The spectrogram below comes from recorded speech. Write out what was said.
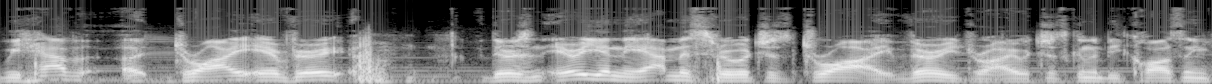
we have a dry air. Very there's an area in the atmosphere which is dry, very dry, which is going to be causing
